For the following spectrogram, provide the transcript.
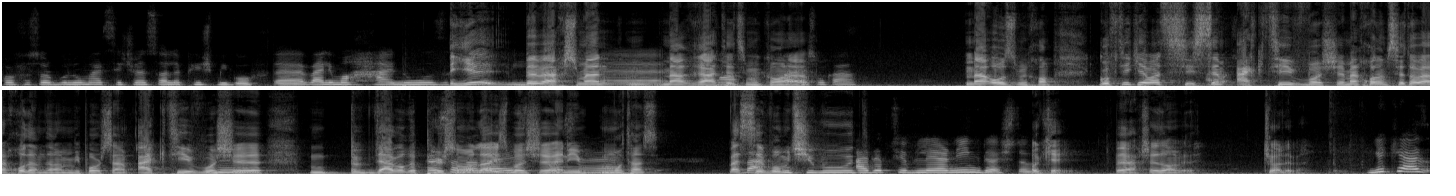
پروفسور بلوم از سی سال پیش می‌گفته ولی ما هنوز یه ببخش من من قطعت می‌کنم. من عذر می‌خوام. گفتی که باید سیستم active باشه. من خودم ستا برای خودم دارم می‌پرسم. active باشه در واقع personalize باشه. یعنی متناسب و سومی چی بود؟ adaptive learning داشته باشه. OK. ببخش ادامه بده. جالبه. یکی از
